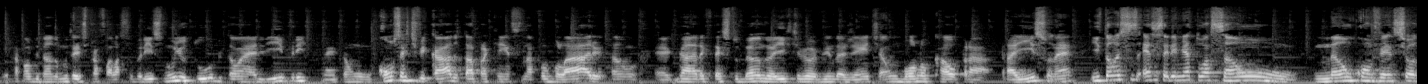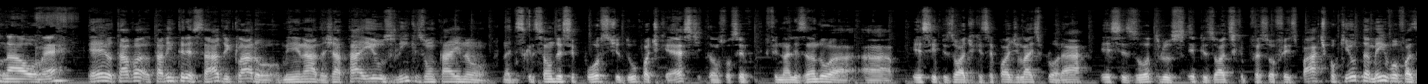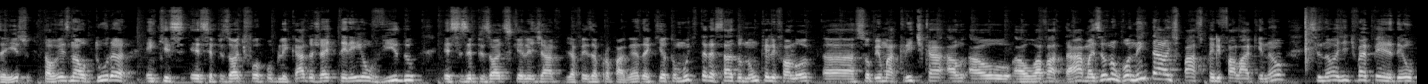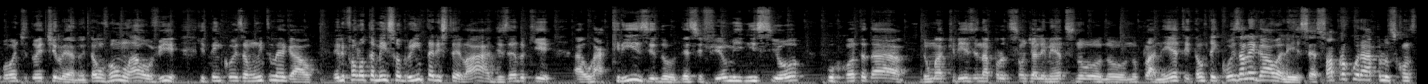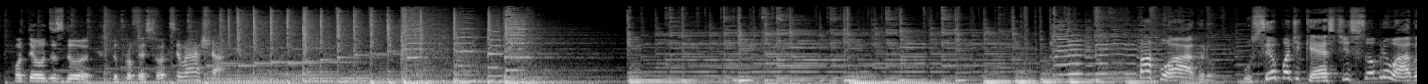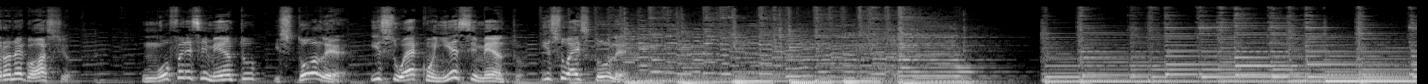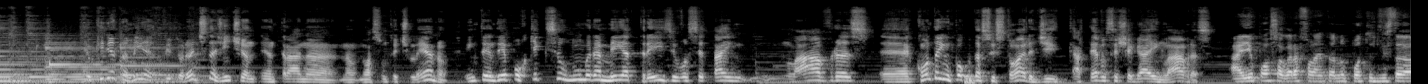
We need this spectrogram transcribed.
está convidando muita gente para falar sobre isso no YouTube, então é livre, né? Então com certificado, tá? Para quem assinar formulário. Então, é, galera que está estudando aí, que estiver ouvindo a gente, é um bom local para isso, né? Então essa seria minha atuação não convencional convencional, né? É, eu tava, eu tava interessado, e claro, meninada, já tá aí, os links vão estar tá aí no, na descrição desse post do podcast. Então, se você finalizando a, a, esse episódio aqui, você pode ir lá explorar esses outros episódios que o professor fez parte, porque eu também vou fazer isso. Talvez na altura em que esse episódio for publicado, eu já terei ouvido esses episódios que ele já, já fez a propaganda aqui. Eu tô muito interessado num que ele falou uh, sobre uma crítica ao, ao, ao, Avatar, mas eu não vou nem dar espaço para ele falar aqui, não, senão a gente vai perder o bonde do etileno. Então vamos lá ouvir, que tem coisa coisa muito legal. Ele falou também sobre o Interestelar, dizendo que a, a crise do, desse filme iniciou por conta da, de uma crise na produção de alimentos no, no, no planeta. Então tem coisa legal ali. É só procurar pelos con conteúdos do, do professor que você vai achar. Papo Agro, o seu podcast sobre o agronegócio. Um oferecimento Stoller. Isso é conhecimento. Isso é Stoller. Vitor, antes da gente entrar na, na, no assunto etileno, entender por que, que seu número é 63 e você está em, em, Lavras. É, conta aí um pouco da sua história, de até você chegar em Lavras. Aí eu posso agora falar então no ponto de vista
